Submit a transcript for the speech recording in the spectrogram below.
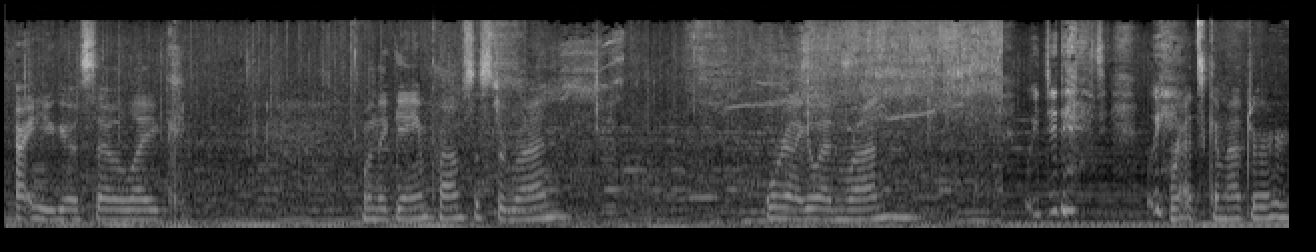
Alright, Hugo, so like, when the game prompts us to run, we're gonna go ahead and run. We did it. We. Rats come after her.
